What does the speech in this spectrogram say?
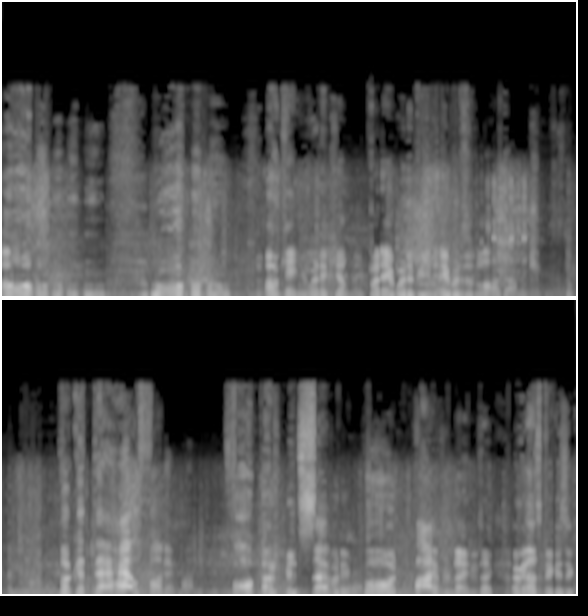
Oh! Okay, he wouldn't have killed me, but it would have been, it would have done a lot of damage. Look at the health on it, man. 474 and 590 attack. I mean, that's because it,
